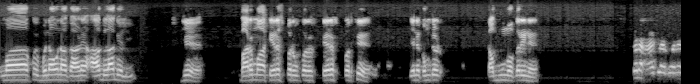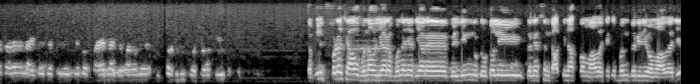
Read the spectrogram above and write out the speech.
એમાં કોઈ બનાવના કારણે આગ લાગેલી જે બારમા ટેરેસ પર ઉપર ટેરેસ પર છે જેને કમ્પ્લીટ કાબૂમાં કરીને સર આગ લાગવાના કારણે લાઇટો જતી રહી છે તો ફાયરના જવાનોને ઉપર સુધી પહોંચવા કેવી તકલીફ? તકલીફ પડે છે આવો બનાવ જ્યારે બને છે ત્યારે બિલ્ડિંગનું ટોટલી કનેક્શન કાપી નાખવામાં આવે છે કે બંધ કરી દેવામાં આવે છે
